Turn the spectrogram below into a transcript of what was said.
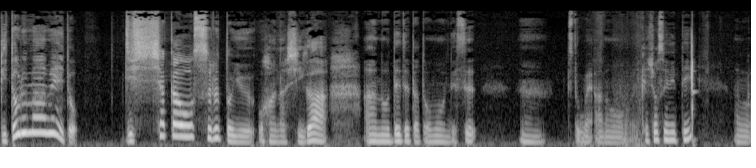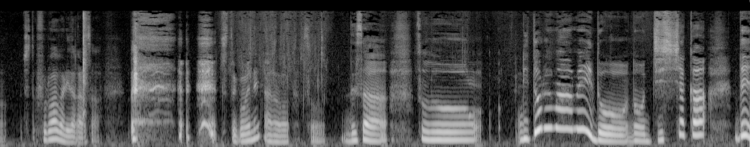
リトル・マーメイド実写化をするというお話が、あの、出てたと思うんです。うん。ちょっとごめん、あの、化粧水に行っていい？あの、ちょっと風呂上がりだからさ。ちょっとごめんね。あの、そう。でさ、その、リトル・マーメイドの実写化で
